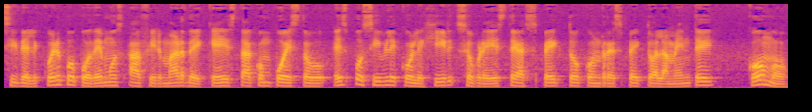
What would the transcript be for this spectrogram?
si del cuerpo podemos afirmar de qué está compuesto, ¿es posible colegir sobre este aspecto con respecto a la mente? ¿Cómo?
